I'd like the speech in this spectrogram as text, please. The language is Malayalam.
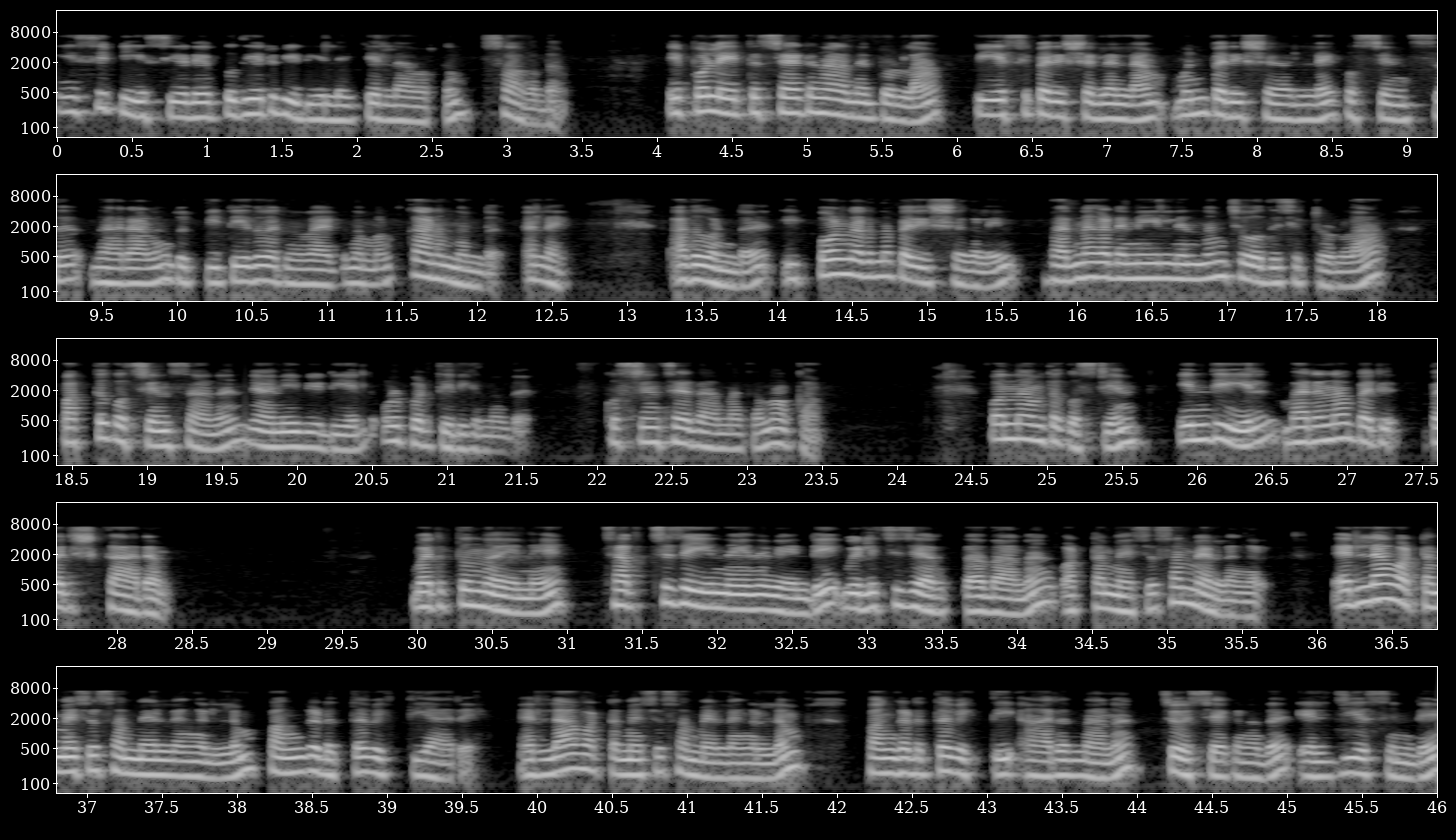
ഇ സി പി എസ് സിയുടെ പുതിയൊരു വീഡിയോയിലേക്ക് എല്ലാവർക്കും സ്വാഗതം. ഇപ്പോൾ ലേറ്റസ്റ്റ് ആയിട്ട് നടന്നിട്ടുള്ള പി എസ് സി പരീക്ഷകളിലെല്ലാം മുൻ പരീക്ഷകളിലെ ക്വസ്റ്റ്യൻസ് ധാരാളം റിപ്പീറ്റ് ചെയ്ത് വരുന്നതായിട്ട് നമ്മൾ കാണുന്നുണ്ട് അല്ലേ? അതുകൊണ്ട് ഇപ്പോൾ നടന്ന പരീക്ഷകളിൽ ഭരണഘടനയിൽ നിന്നും ചോദിച്ചിട്ടുള്ള പത്ത് ക്വസ്റ്റ്യൻസ് ആണ് ഞാൻ ഈ വീഡിയോയിൽ ഉൾപ്പെടുത്തിയിരിക്കുന്നത്. ക്വസ്റ്റ്യൻസ് ഏതാണെന്നൊക്കെ നോക്കാം. ഒന്നാമത്തെ ക്വസ്റ്റ്യൻ ഇന്ത്യയിൽ ഭരണ പരി പരിഷ്കാരം വരുത്തുന്നതിനെ ചർച്ച ചെയ്യുന്നതിന് വേണ്ടി വിളിച്ചു ചേർത്തതാണ് വട്ടമേശ സമ്മേളനങ്ങൾ. എല്ലാ വട്ടമേശ സമ്മേളനങ്ങളിലും പങ്കെടുത്ത വ്യക്തി ആര്? എല്ലാ വട്ടമേശ സമ്മേളനങ്ങളിലും പങ്കെടുത്ത വ്യക്തി ആരെന്നാണ് ചോദിച്ചേക്കുന്നത് എൽ ജി എസിന്റെ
